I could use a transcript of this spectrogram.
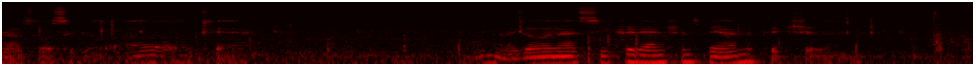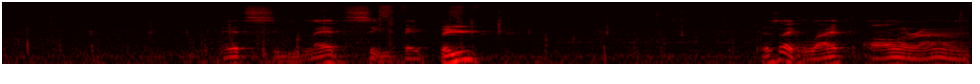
Where I'm supposed to go. Okay. I'm gonna go in that secret entrance behind the picture then. Let's see, let's see, baby. There's like life all around.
